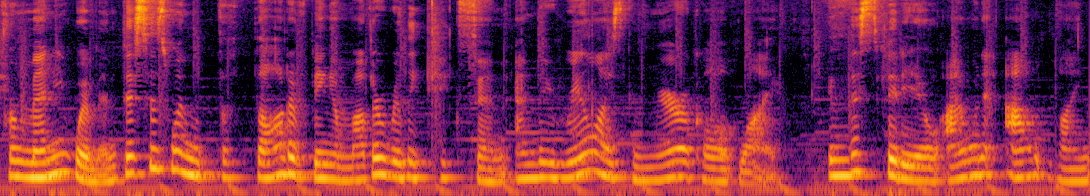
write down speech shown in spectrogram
For many women, this is when the thought of being a mother really kicks in and they realize the miracle of life. In this video, I want to outline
